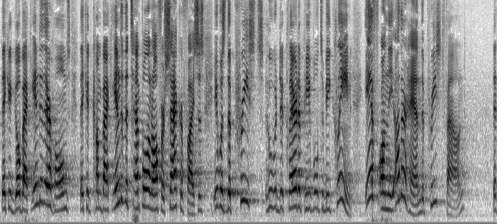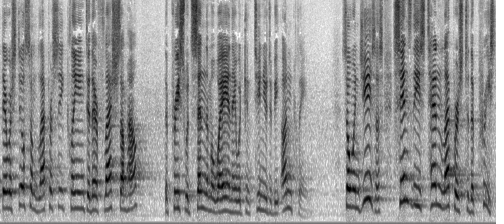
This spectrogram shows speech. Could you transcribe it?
they could go back into their homes, they could come back into the temple and offer sacrifices. It was the priests who would declare to people to be clean. If, on the other hand, the priest found that there was still some leprosy clinging to their flesh somehow, the priest would send them away and they would continue to be unclean. So when Jesus sends these 10 lepers to the priest,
